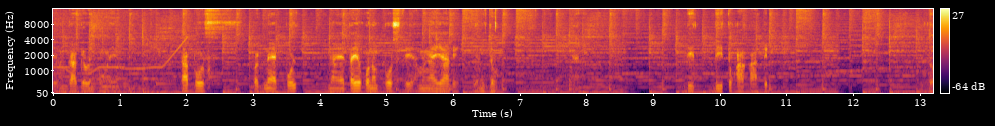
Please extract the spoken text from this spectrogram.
Yan ang gagawin ko ngayon. Tapos pag na-port na tayo ko ng poste ang mangyayari. Ganito. Yan. Dito, dito kakapit. Dito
